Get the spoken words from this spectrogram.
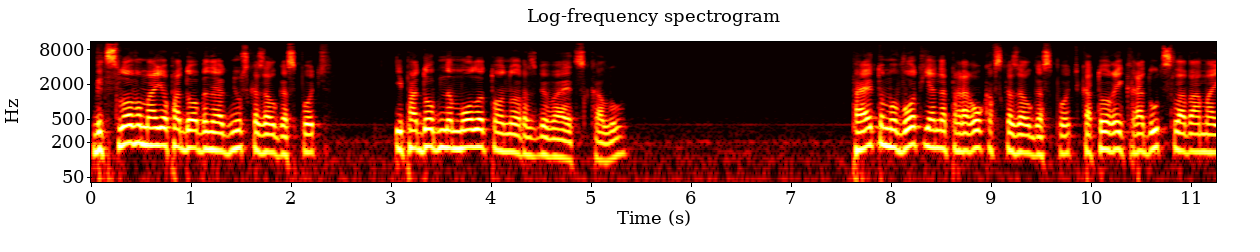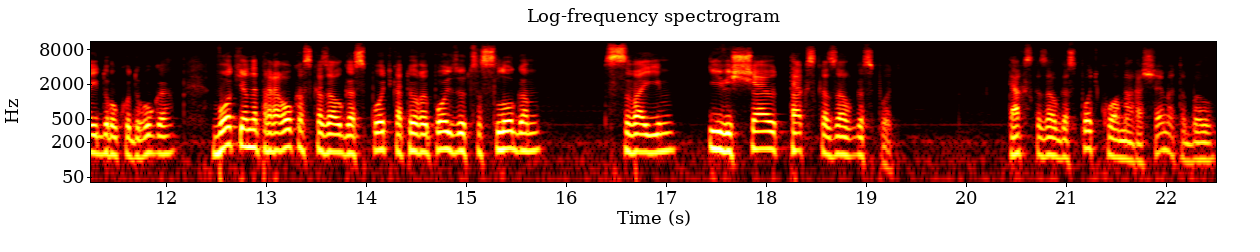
Ведь слово мое подобно огню, сказал Господь, и подобно молоту оно разбивает скалу. Поэтому вот я на пророков, сказал Господь, которые крадут слова мои друг у друга. Вот я на пророков, сказал Господь, которые пользуются слогом своим и вещают, так сказал Господь. Так сказал Господь, Куамарашем, это был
